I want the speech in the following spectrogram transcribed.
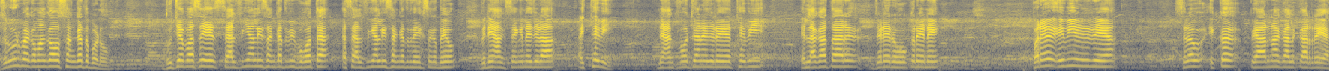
ਜ਼ਰੂਰ ਮੈਂ ਕਹਾਂਗਾ ਉਹ ਸੰਗਤ ਬਣੋ। ਦੂਜੇ ਪਾਸੇ ਸੈਲਫੀਆਂ ਲਈ ਸੰਗਤ ਵੀ ਬਹੁਤ ਹੈ। ਇਹ ਸੈਲਫੀਆਂ ਲਈ ਸੰਗਤ ਦੇਖ ਸਕਦੇ ਹੋ। ਵੀ ਸਿੰਘ ਨੇ ਜਿਹੜਾ ਇੱਥੇ ਵੀ ਨਿਹੰਗ ਫੌਜਾਂ ਨੇ ਜਿਹੜੇ ਇੱਥੇ ਵੀ, ਇਹ ਲਗਾਤਾਰ ਜਿਹੜੇ ਰੋਕ ਰਹੇ ਨੇ। ਪਰ ਇਹ ਵੀ ਰਹੇ ਆ, ਸਿਰਫ ਇੱਕ ਪਿਆਰ ਨਾਲ ਗੱਲ ਕਰ ਰਹੇ ਆ।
